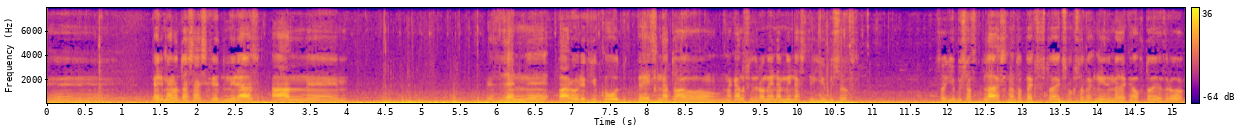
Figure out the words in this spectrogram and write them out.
Ε, Περιμένω το Assassin's Creed Mirage. Αν ε, δεν ε, πάρω review code παίζει να, το, να κάνω συνδρομή ένα μήνα στη Ubisoft. Στο Ubisoft Plus να το παίξω στο Xbox το παιχνίδι με 18 ευρώ.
